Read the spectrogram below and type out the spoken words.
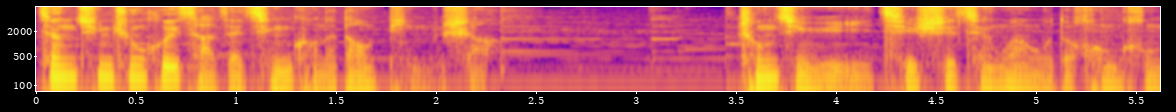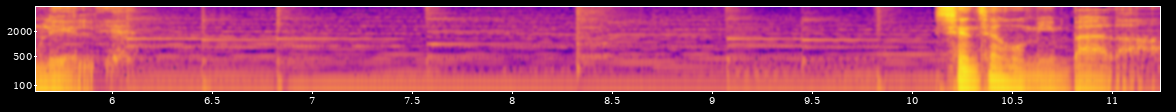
将青春挥洒在轻狂的刀平上，憧憬于一切世间万物的轰轰烈烈。现在我明白了，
